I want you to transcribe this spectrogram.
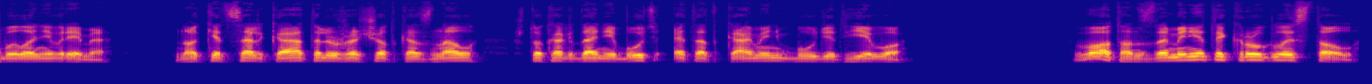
было не время, но Кецалькаатль уже четко знал, что когда-нибудь этот камень будет его. Вот он, знаменитый круглый стол.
